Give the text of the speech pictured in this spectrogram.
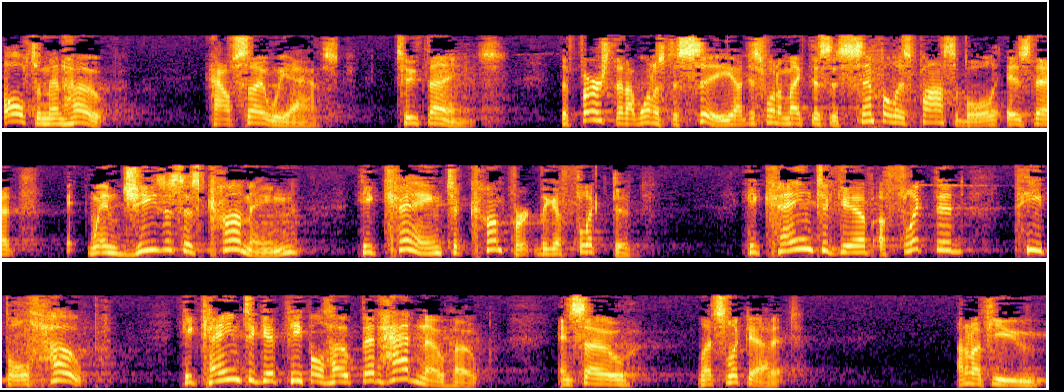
Ultimate hope. How so, we ask? Two things. The first that I want us to see, I just want to make this as simple as possible, is that when Jesus is coming, He came to comfort the afflicted. He came to give afflicted people hope. He came to give people hope that had no hope. And so, let's look at it. I don't know if you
